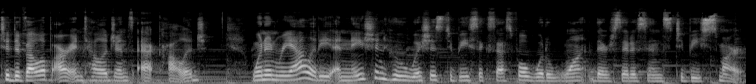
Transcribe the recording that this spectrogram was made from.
to develop our intelligence at college, when in reality, a nation who wishes to be successful would want their citizens to be smart.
